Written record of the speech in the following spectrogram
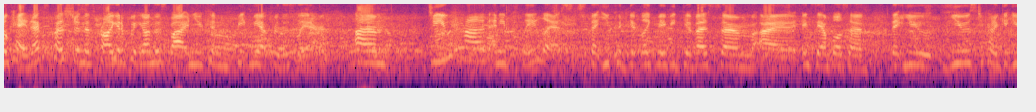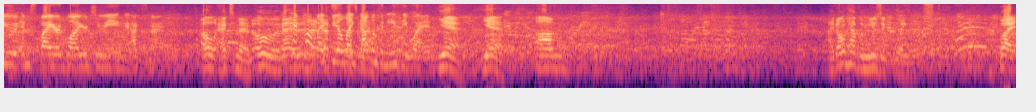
Okay, next question that's probably going to put you on the spot, and you can beat me up for this later. Um, do you have any playlists that you could give, like maybe give us some uh, examples of that you use to kind of get you inspired while you're doing X Men? Oh, X Men. Oh, that, Hip hop. that- I feel like that one. one's an easy one. Yeah, yeah. Um, I don't have a music playlist, but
